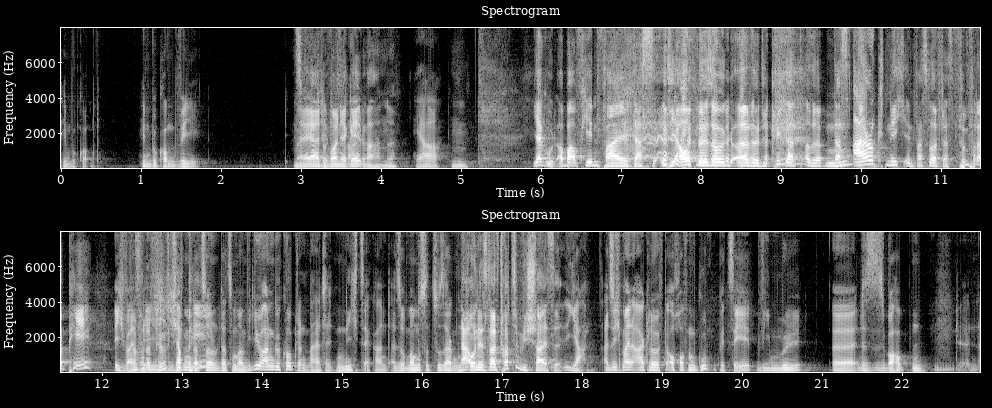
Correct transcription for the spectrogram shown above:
hinbekommt. Hinbekommen will. Naja, die wollen die ja Geld Frage. machen, ne? Ja. Ja, gut, aber auf jeden Fall, dass die Auflösung, also die kriegen das, also das ARC nicht in, was läuft das? 500p? Ich weiß nicht. Ich, ich habe mir dazu, dazu mal ein Video angeguckt und man hat halt nichts erkannt. Also man muss dazu sagen, Na, okay, und es läuft trotzdem wie Scheiße. ja, also ich meine, Arc läuft auch auf einem guten PC wie Müll. Äh, das ist überhaupt ein, ein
